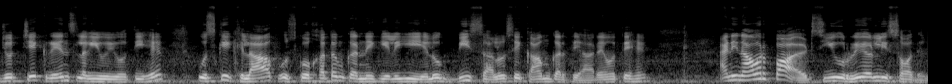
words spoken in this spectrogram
जो चेक रेंस लगी हुई होती है, उसके खिलाफ उसको ख़त्म करने के लिए ये लोग 20 सालों से काम करते आ रहे होते हैं। And in our parts you rarely saw them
